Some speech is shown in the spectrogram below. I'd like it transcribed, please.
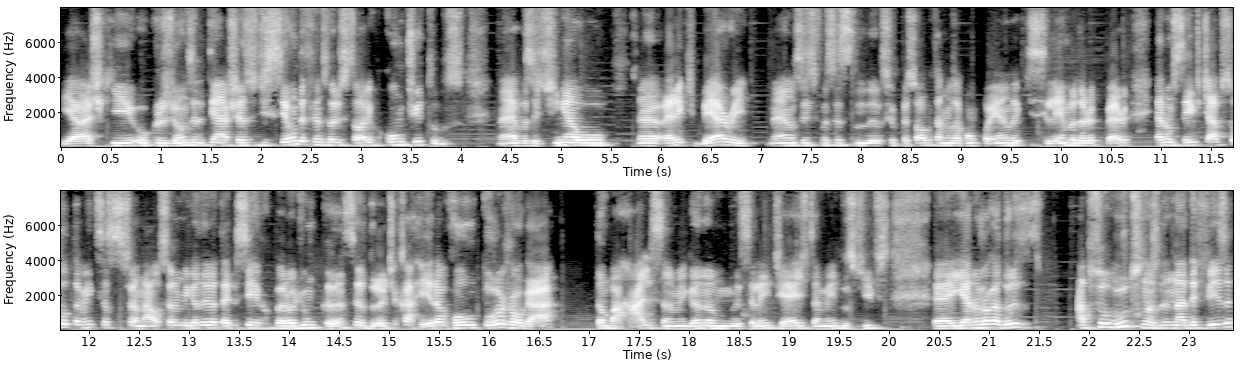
E acho que o Chris Jones ele tem a chance de ser um defensor histórico com títulos, né? Você tinha o uh, Eric Berry, né? Não sei se vocês, se o pessoal que está nos acompanhando aqui se lembra do Eric Berry, era um safety absolutamente sensacional. Se eu não me engano, ele até ele se recuperou de um câncer durante a carreira, voltou a jogar Tambahali, se não me engano, um excelente edge também dos Chiefs, é, e eram jogadores absolutos na, na, defesa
